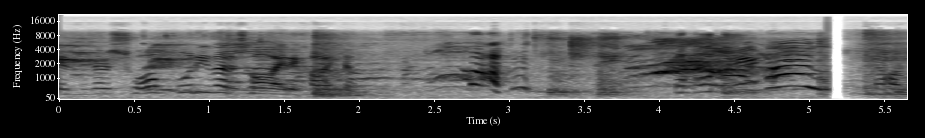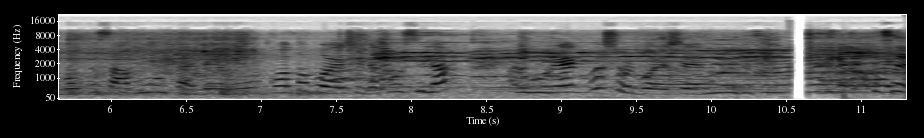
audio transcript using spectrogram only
এর ভিতরে সব পরিবার সবাই রে খাওয়াইতাম। তখন বলতো সামু তাহলে ওর কত বয়স? এটা করছিলাম আমি ঘুরে এক বছর বয়সে। এখন ওই দেখুন ওদিকে রাখতেছে।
